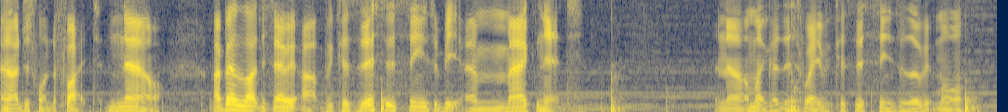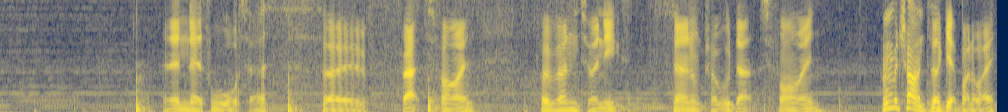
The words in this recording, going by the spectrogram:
And I just want to fight. Now, I better light this area up because this is seen to be a magnet. And now I might go this way because this seems a little bit more And then there's water, so that's fine. If I run into any external trouble, that's fine. How much iron did I get, by the way?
